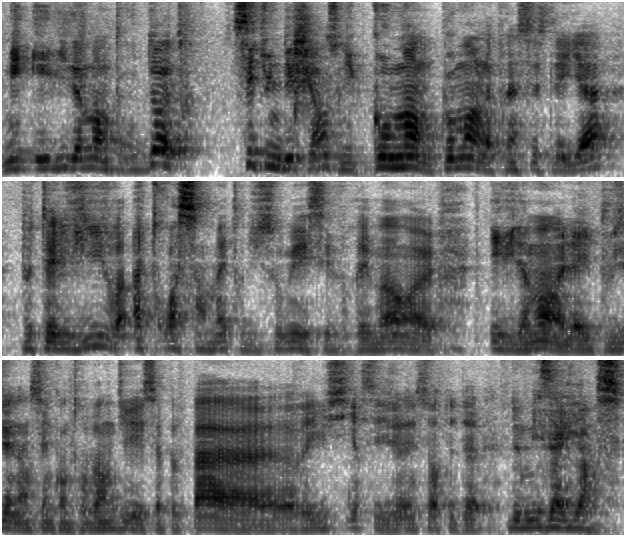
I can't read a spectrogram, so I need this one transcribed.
mais évidemment pour d'autres, c'est une déchéance. Comment, comment la princesse Leia peut-elle vivre à 300 mètres du sommet? C'est vraiment... Euh, évidemment, elle a épousé un ancien contrebandier, ça peut pas euh, réussir, c'est une sorte de mésalliance.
